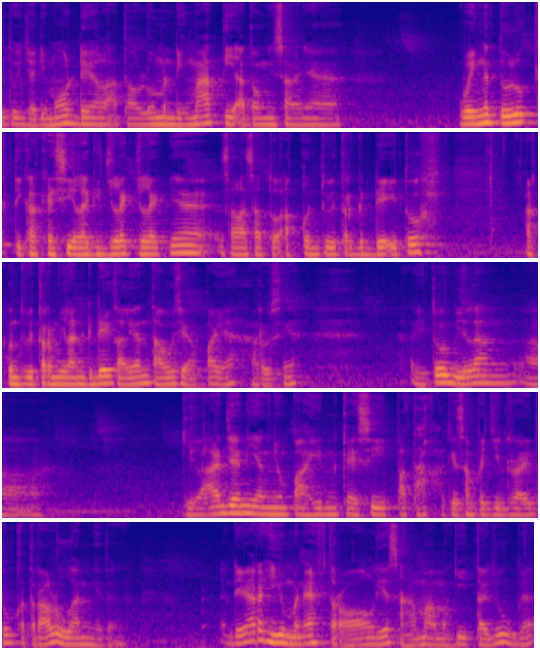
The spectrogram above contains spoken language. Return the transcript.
gitu jadi model atau lu mending mati atau misalnya gue inget dulu ketika Casey lagi jelek-jeleknya salah satu akun Twitter gede itu akun Twitter Milan gede kalian tahu siapa ya harusnya. Itu bilang uh, gila aja nih yang nyumpahin Casey patah kaki sampai cedera itu keterlaluan gitu. Dia are human after all dia sama sama kita juga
